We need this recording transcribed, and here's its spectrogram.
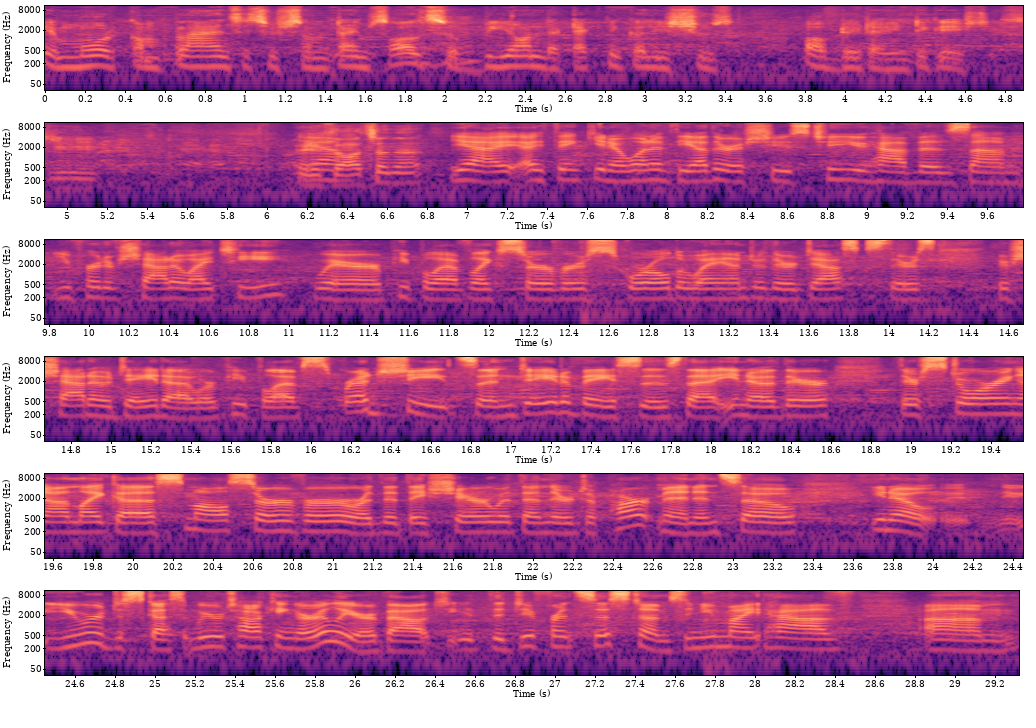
a more compliance issue sometimes also mm-hmm. beyond the technical issues of data integrations. Mm-hmm. Any Yeah. thoughts on that? Yeah, I, I think you know one of the other issues too you have is um, you've heard of shadow IT, where people have like servers squirreled away under their desks. There's there's shadow data where people have spreadsheets and databases that you know they're they're storing on like a small server or that they share within their department. And so you know you were discussing we were talking earlier about the different systems, and you might have um,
